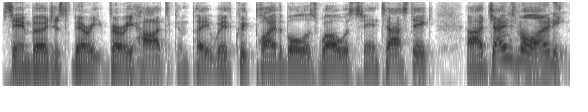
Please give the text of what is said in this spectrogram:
Sam Burgess, very, very hard to compete with. Quick play the ball as well was fantastic. Uh, James Maloney.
